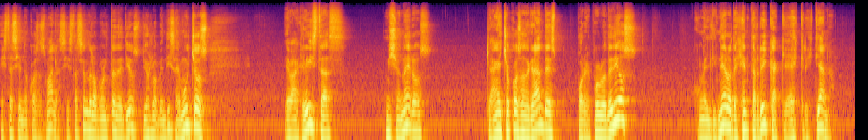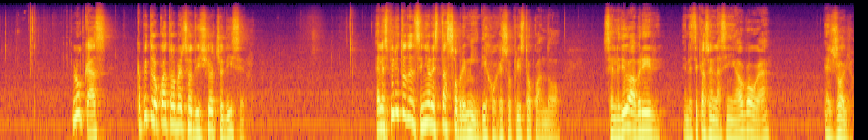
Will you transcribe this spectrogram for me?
esté haciendo cosas malas. Si está haciendo la voluntad de Dios, Dios lo bendice. Hay muchos evangelistas, misioneros, que han hecho cosas grandes por el pueblo de Dios con el dinero de gente rica que es cristiana. Lucas capítulo 4 verso 18 dice, El Espíritu del Señor está sobre mí, dijo Jesucristo cuando se le dio a abrir, en este caso en la sinagoga, el rollo.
